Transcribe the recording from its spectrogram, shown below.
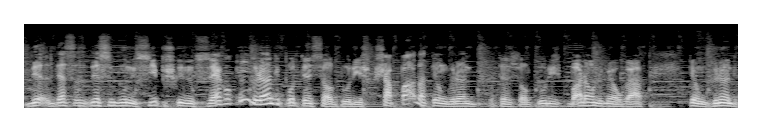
de, dessas, desses municípios que nos cercam com um grande potencial turístico. Chapada tem um grande potencial turístico, Barão de Melgaço tem um grande.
